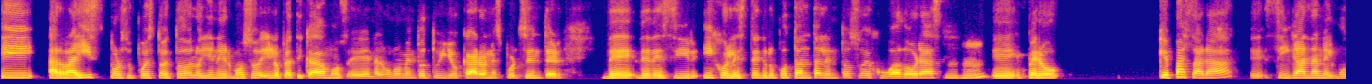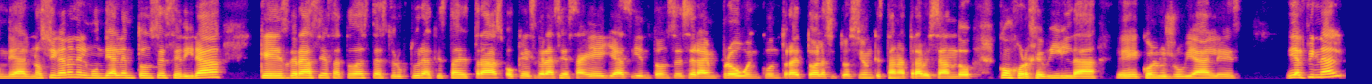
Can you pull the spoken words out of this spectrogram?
y a raíz, por supuesto, de todo lo llené hermoso, y lo platicábamos eh, en algún momento tú y yo, Caro, en Sports Center, de, de decir, híjole, este grupo tan talentoso de jugadoras, uh -huh. eh, pero ¿qué pasará eh, si ganan el Mundial? ¿No? Si ganan el Mundial, entonces se dirá que es gracias a toda esta estructura que está detrás o que es gracias a ellas y entonces será en pro o en contra de toda la situación que están atravesando con Jorge Vilda, eh, con Luis Rubiales. Y al final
